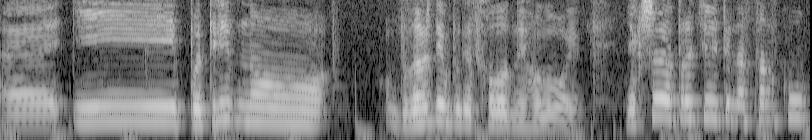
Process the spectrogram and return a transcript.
е, і потрібно завжди бути з холодною головою. Якщо ви працюєте на станку,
